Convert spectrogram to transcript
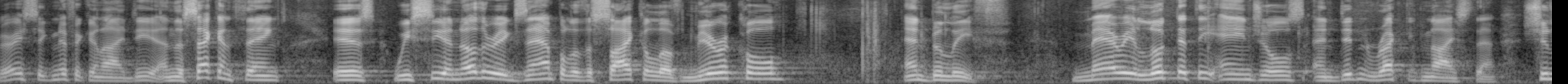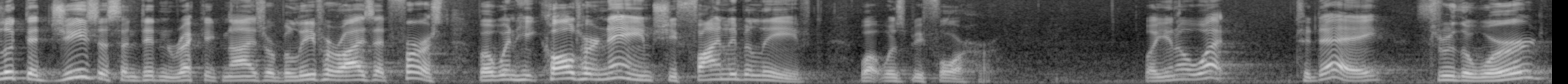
Very significant idea. And the second thing is we see another example of the cycle of miracle and belief. Mary looked at the angels and didn't recognize them. She looked at Jesus and didn't recognize or believe her eyes at first, but when He called her name, she finally believed what was before her. Well, you know what? Today, through the word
